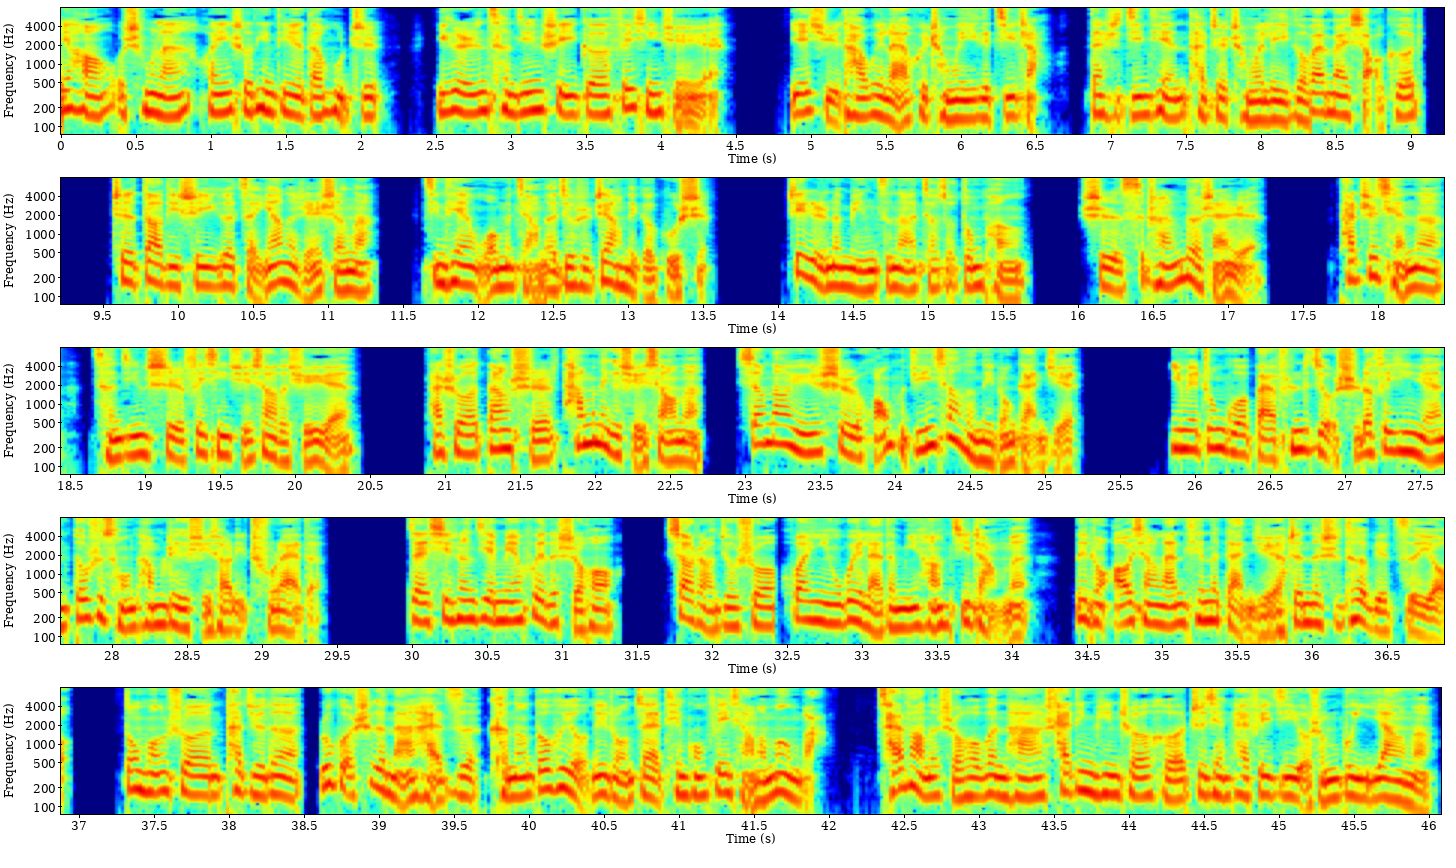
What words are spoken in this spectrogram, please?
你好，我是木兰，欢迎收听订阅当户知。一个人曾经是一个飞行学员，也许他未来会成为一个机长，但是今天他却成为了一个外卖小哥，这到底是一个怎样的人生呢？今天我们讲的就是这样的一个故事。这个人的名字呢叫做东鹏，是四川乐山人。他之前呢曾经是飞行学校的学员。他说，当时他们那个学校呢，相当于是黄埔军校的那种感觉，因为中国百分之九十的飞行员都是从他们这个学校里出来的。在新生见面会的时候，校长就说：“欢迎未来的民航机长们。”那种翱翔蓝天的感觉真的是特别自由。东鹏说，他觉得如果是个男孩子，可能都会有那种在天空飞翔的梦吧。采访的时候问他，开电瓶车和之前开飞机有什么不一样呢？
